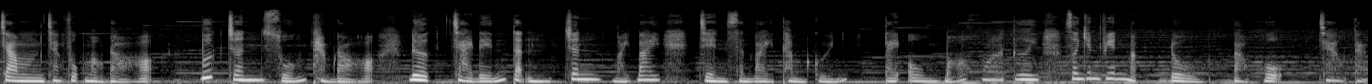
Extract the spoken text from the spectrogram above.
trong trang phục màu đỏ bước chân xuống thảm đỏ được trải đến tận chân máy bay trên sân bay thầm quyến. Tay ôm bó hoa tươi do nhân viên mặc đồ bảo hộ trao tặng.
